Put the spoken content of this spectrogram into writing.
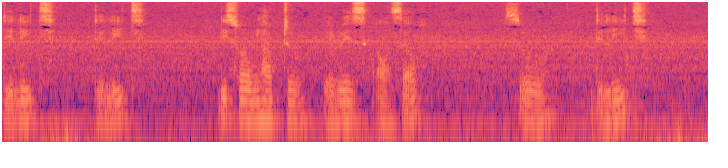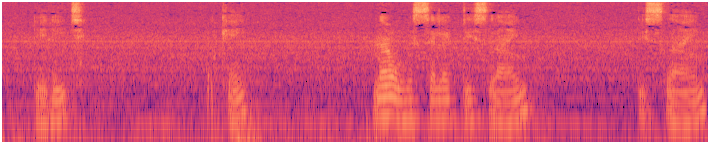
delete delete. This one will have to erase ourselves. So delete delete. Okay now we select this line this line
